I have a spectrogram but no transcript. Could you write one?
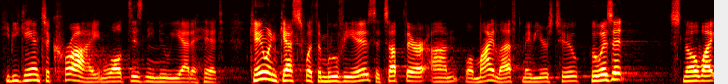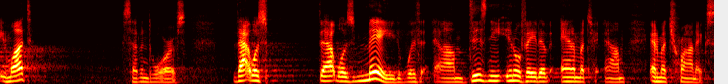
he began to cry, and Walt Disney knew he had a hit. Can anyone guess what the movie is? It's up there on, well, my left, maybe yours too. Who is it? Snow White and what? Seven Dwarfs. That was, that was made with um, Disney innovative animat- um, animatronics.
